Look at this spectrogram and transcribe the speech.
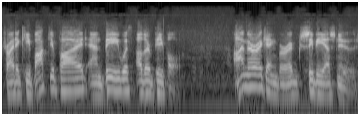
try to keep occupied and be with other people. I'm Eric Engberg, CBS News.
